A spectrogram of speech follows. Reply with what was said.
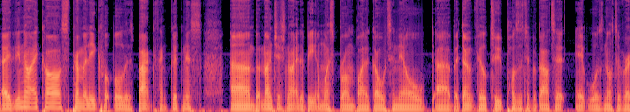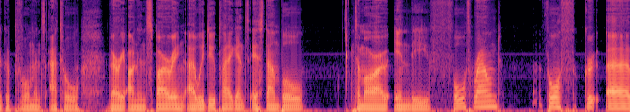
Uh, the United cast, Premier League football is back, thank goodness. Um, but Manchester United have beaten West Brom by a goal to nil, uh, but don't feel too positive about it. It was not a very good performance at all, very uninspiring. Uh, we do play against Istanbul tomorrow in the fourth round, fourth group uh,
